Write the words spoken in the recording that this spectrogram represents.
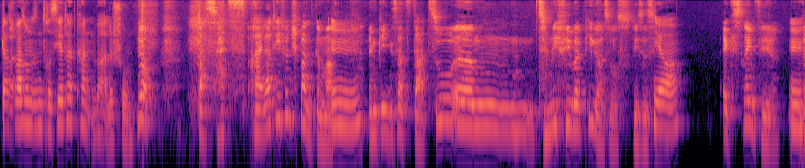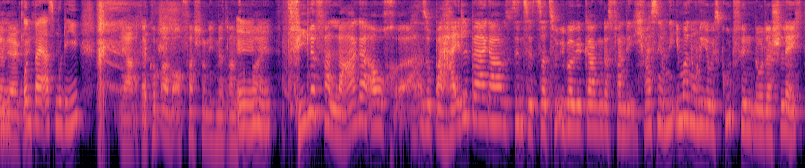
Das, was uns interessiert hat, kannten wir alle schon. Ja, das hat's relativ entspannt gemacht. Mhm. Im Gegensatz dazu ähm, ziemlich viel bei Pegasus dieses Jahr. Ja. Mhm. Extrem viel. Der gleich- Und bei Asmodee? ja, da kommt man aber auch fast schon nicht mehr dran Mhm. vorbei. Viele Verlage auch, also bei Heidelberger sind sie jetzt dazu übergegangen, das fand ich, ich weiß nicht, immer noch nicht, ob ich es gut finde oder schlecht,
